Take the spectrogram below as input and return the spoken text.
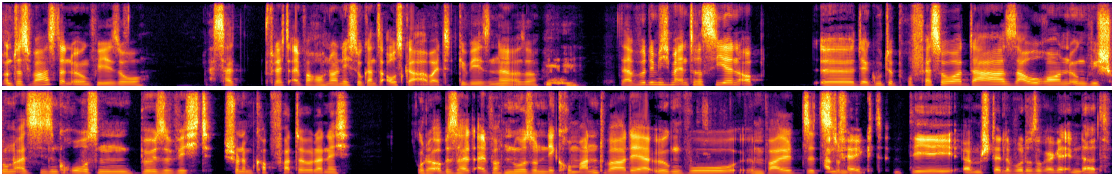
Und das war's dann irgendwie so. Das ist halt vielleicht einfach auch noch nicht so ganz ausgearbeitet gewesen, ne? Also da würde mich mal interessieren, ob äh, der gute Professor da Sauron irgendwie schon als diesen großen Bösewicht schon im Kopf hatte oder nicht. Oder ob es halt einfach nur so ein Nekromant war, der irgendwo im Wald sitzt. Fact, die ähm, Stelle wurde sogar geändert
